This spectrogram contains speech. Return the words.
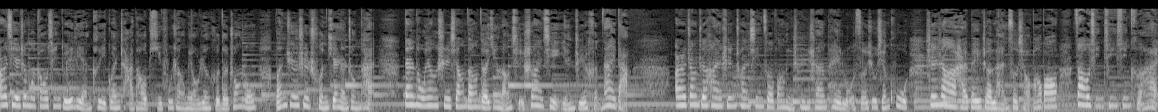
而且这么高清怼脸，可以观察到皮肤上没有任何的妆容，完全是纯天然状态。但同样是相当的硬朗且帅气，颜值很耐打。而张哲瀚身穿杏色方领衬衫配裸色休闲裤，身上啊还背着蓝色小包包，造型清新可爱，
